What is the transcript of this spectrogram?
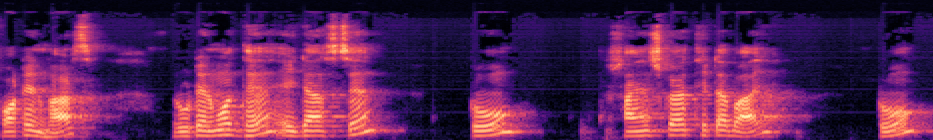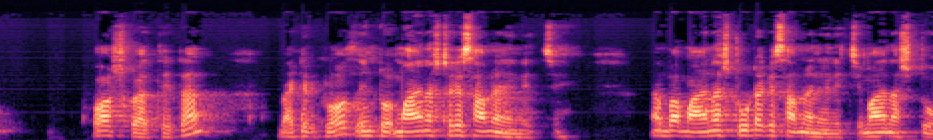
cot inverse রুটের মধ্যে এইটা আসছে two sine square theta by two square theta bracket close into মাইনাসটাকে সামনে নিয়ে নিচ্ছি। বা মাইনাস টুটাকে সামনে নিয়ে নিচ্ছি মাইনাস টু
